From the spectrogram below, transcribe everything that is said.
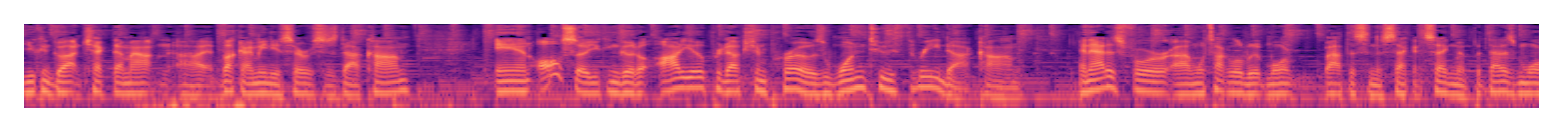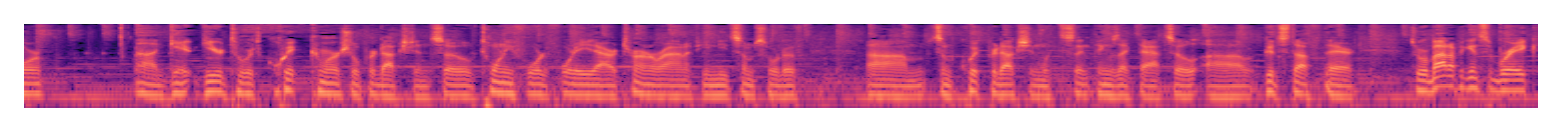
you can go out and check them out uh, at BuckeyeMediaServices.com. And also, you can go to AudioProductionPros123.com. And that is for, um, we'll talk a little bit more about this in the second segment, but that is more uh, ge- geared towards quick commercial production. So 24 to 48 hour turnaround if you need some sort of um, some quick production with things like that. So uh, good stuff there. So we're about up against the break.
